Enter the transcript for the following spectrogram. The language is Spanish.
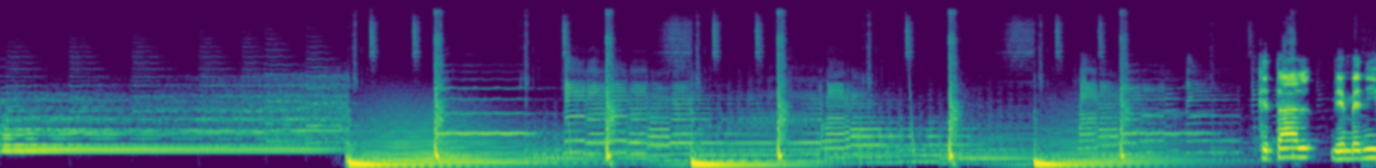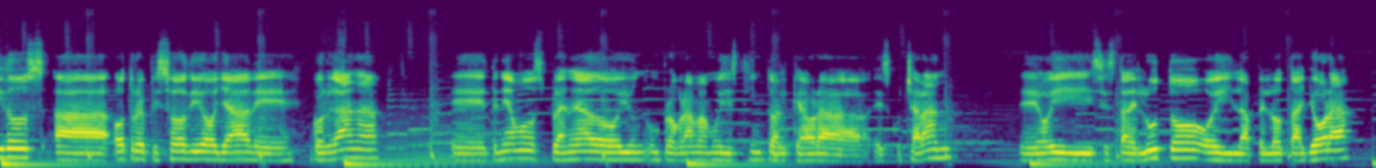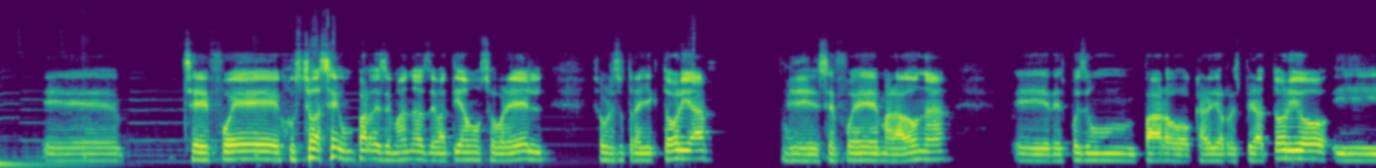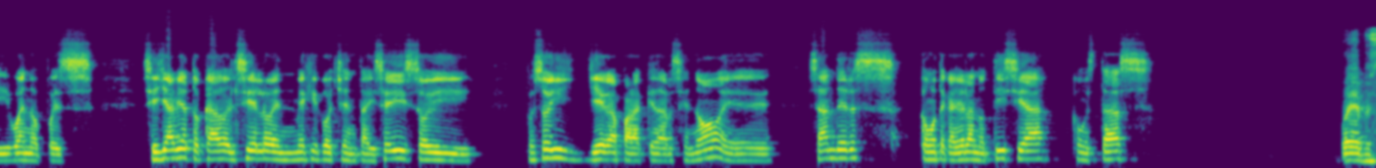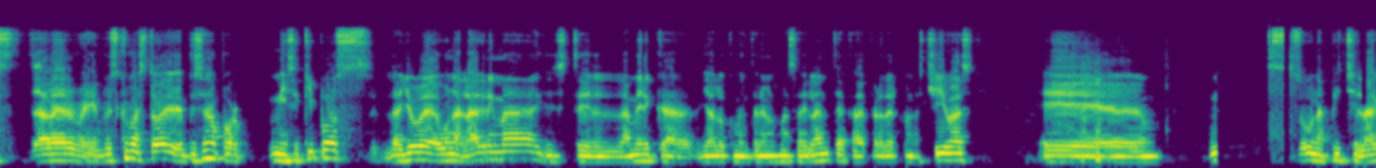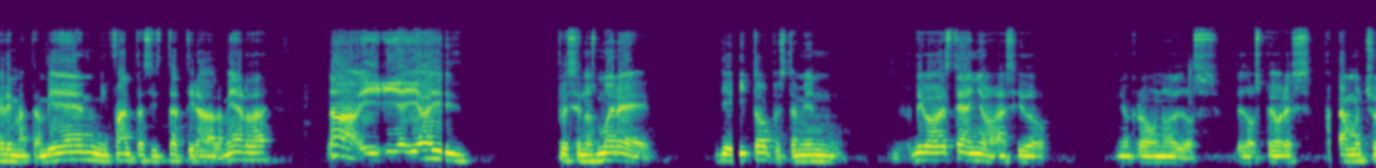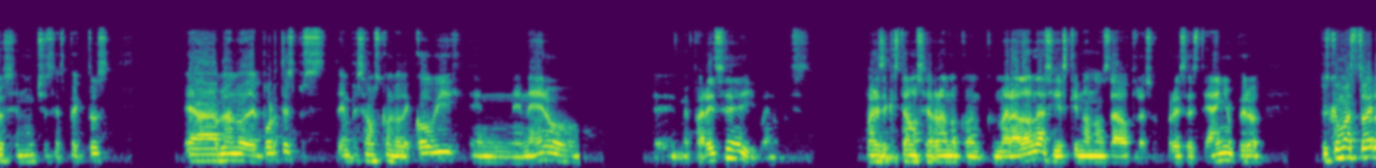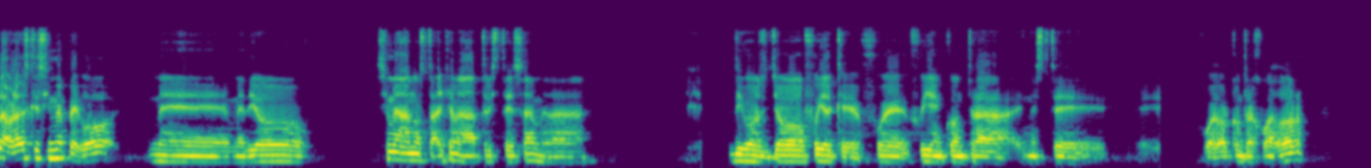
¿Qué tal? Bienvenidos a otro episodio ya de Golgana. Eh, teníamos planeado hoy un, programa muy distinto al que ahora escucharán. Eh, hoy se está de luto, hoy la pelota llora. Eh, se fue justo hace un par de semanas, debatíamos sobre él, sobre su trayectoria. se fue Maradona después de un paro cardiorrespiratorio y bueno, pues si ya había tocado el cielo en México 86, hoy, pues hoy llega para quedarse, ¿no? Eh, Sanders, ¿cómo te cayó la noticia? ¿Cómo estás? Güey, pues, a ver, güey, pues cómo estoy, empezando por mis equipos, la lluvia, una lágrima, este, el América, ya lo comentaremos más adelante, acaba de perder con las Chivas. Eh, una pinche lágrima también, mi fantasy está tirada a la mierda. No, y, hoy, pues se nos muere Dieguito, pues también, digo, este año ha sido, yo creo, uno de los, de los peores para muchos en muchos aspectos. Eh, hablando de deportes, pues empezamos con lo de Kobe en enero, eh, me parece, y bueno, pues parece que estamos cerrando con, con, Maradona, si es que no nos da otra sorpresa este año, pero pues como estoy, la verdad es que sí me pegó, me, me dio sí me da nostalgia, me da tristeza, me da... Digo, yo fui el que fue, fui en contra en este eh, jugador contra jugador.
